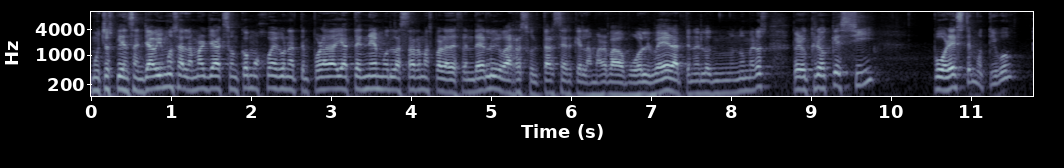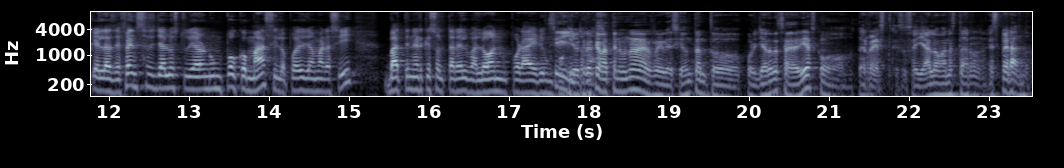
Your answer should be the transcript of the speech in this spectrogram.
Muchos piensan, ya vimos a Lamar Jackson cómo juega una temporada, ya tenemos las armas para defenderlo y va a resultar ser que Lamar va a volver a tener los mismos números, pero creo que sí, por este motivo, que las defensas ya lo estudiaron un poco más, si lo puedes llamar así, va a tener que soltar el balón por aire un Sí, poquito yo creo más. que va a tener una regresión tanto por yardas aéreas como terrestres. O sea, ya lo van a estar esperando.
